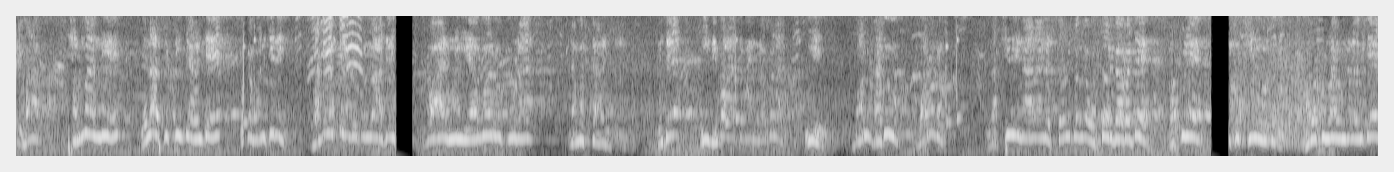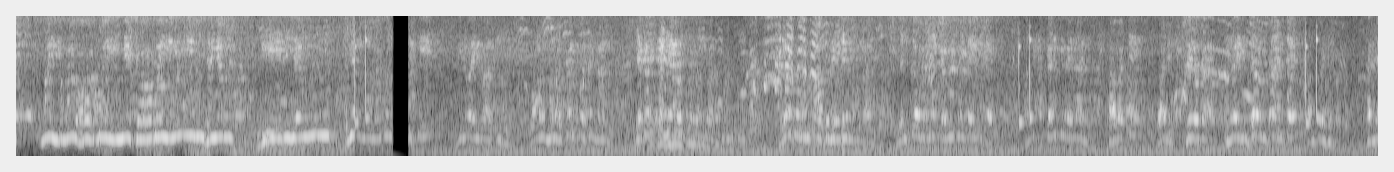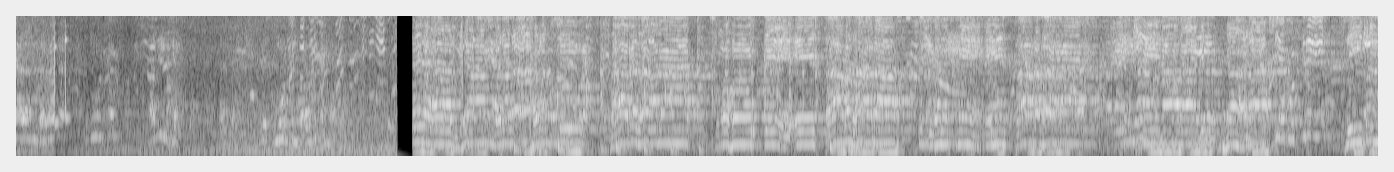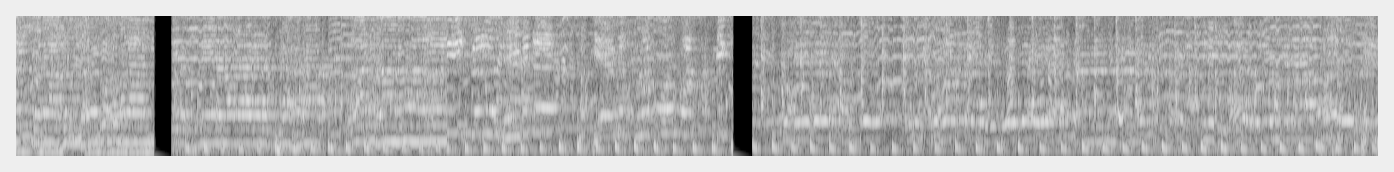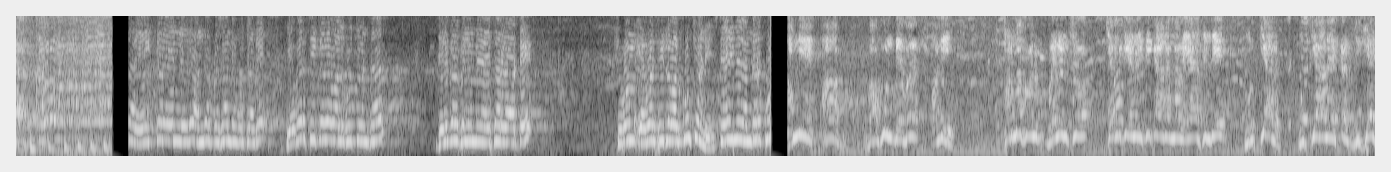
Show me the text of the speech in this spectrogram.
మన ధర్మాన్ని ఎలా సృష్టించారంటే ఒక మనిషిని భగవంతుడి రూపంలో ఆచరించి వారిని ఎవరు కూడా నమస్కారం చేయరు. అంటే ఈ వివాహమైన లోపల ఈ వరు వధువు వరుడు లక్ష్మీనారాయణ స్వరూపంగా వస్తారు కాబట్టి అప్పుడే శిక్షణ అవుతుంది. అవ్వకుండా ఉండడానికి మా మై ఇంద్రియం వీర్యం అయ్యా నా లోపల విలువ ఇవ్వాల్సింది. వారు మన ఒక్కరి కోసం కాదు జగత్ కళ్యాణం ఎంతో మంది కమిట్మెంట్ అయి అక్కడికి వెళ్ళాలి కాబట్టి వారి మీరు ఒక ఇరవై నిమిషాలు ఉంటాయంటే సంతోషపడతారు కళ్యాణం తర్వాత సుమూర్తం పది నిమిషాలు సుమూర్తం తర్వాత కళ్యాణం. సావధాన ముహూర్తే సావధాన శుభలగ్నే సావధాన పుత్రి సుందర ఎక్కడ ఏం లేదు అందరు ప్రశాంతంగా కూర్చోండి. ఎవరి సీట్లలో వాళ్ళు కూర్చోండి సార్? జీలకర్ర బెల్లం మీద వేశారు కాబట్టి. శుభం ఎవరి సీట్లో వాళ్ళు కూర్చోండి. స్టేజ్ మీద అందరూ అన్ని ఆ బఫూన్ పేపర్ అవి థర్మకోల్ బెలూన్స్ చెమికీలు ఇది కాదమ్మా వేయాల్సింది ముత్యాలు. ముత్యాల యొక్క విశేష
